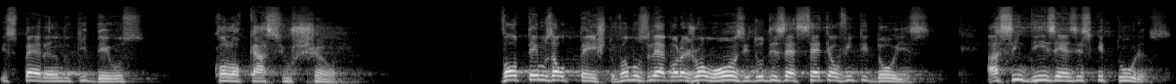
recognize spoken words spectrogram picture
esperando que Deus colocasse o chão. Voltemos ao texto. Vamos ler agora João 11, do 17 ao 22. Assim dizem as Escrituras.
